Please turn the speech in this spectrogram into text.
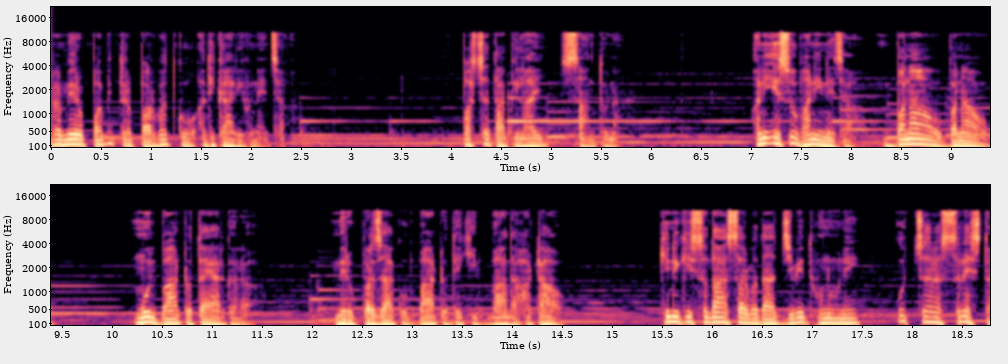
र मेरो पवित्र पर्वतको अधिकारी हुनेछ। पश्चातापीलाई सान्त्वना। अनि यसो भनिनेछ बनाओ बनाओ मूल बाटो तयार गर। मेरो प्रजाको बाटोदेखि बाधा हटाओ। किनकि सदा सर्वदा जीवित हुनुहुने उच्च र श्रेष्ठ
